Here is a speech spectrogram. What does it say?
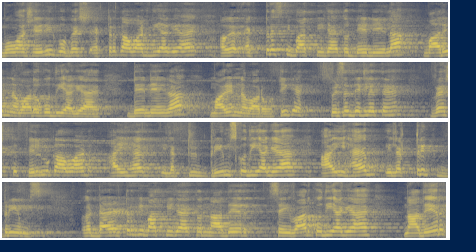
मोवा शेरी को बेस्ट एक्टर का अवार्ड दिया गया है। अगर एक्ट्रेस की बात की जाए तो डेनेला मारिन नवारो को दिया गया है। डेनेला मारिन नवारो ठीक है? फिर से देख लेते हैं। बेस्ट फ़िल्म का award I have electric dreams को दिया गया है। आई हैव इलेक्ट्रिक ड्रीम्स अगर डायरेक्टर की बात की जाए तो नादेर शेवार को दिया गया है। नादेर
